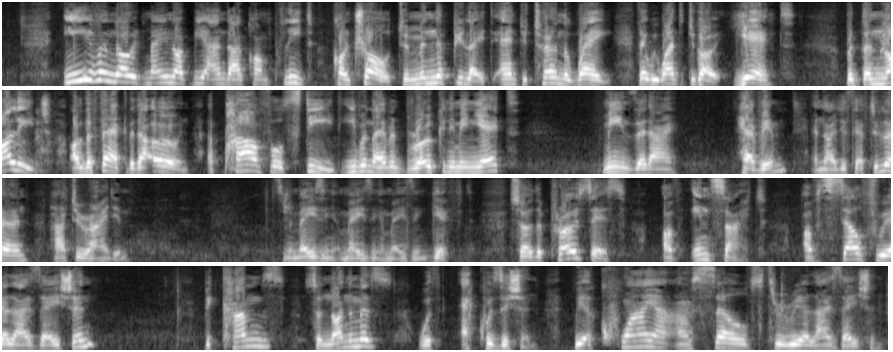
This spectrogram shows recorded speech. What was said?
Even though it may not be under our complete control to manipulate and to turn the way that we want it to go, yet, but the knowledge of the fact that I own a powerful steed, even though I haven't broken him in yet, means that I have him and I just have to learn how to ride him. It's an amazing, amazing, amazing gift. So the process of insight, of self realization, becomes synonymous with acquisition. We acquire ourselves through realization.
